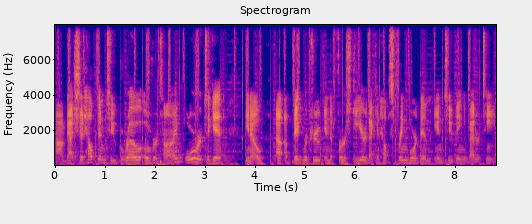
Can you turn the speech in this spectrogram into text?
Um, that should help them to grow over time or to get you know a, a, big recruit in the first year that can help springboard them into being a better team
